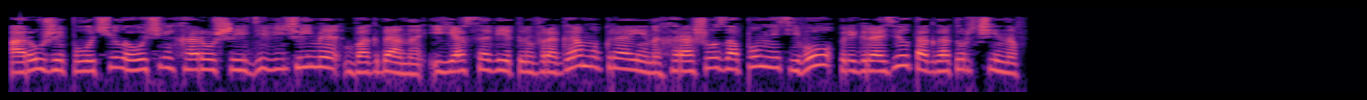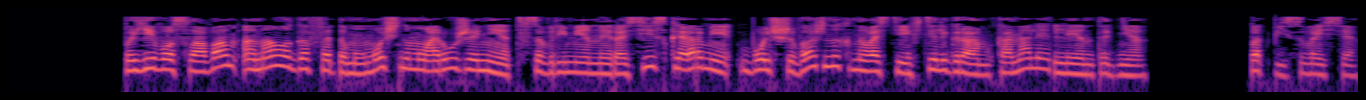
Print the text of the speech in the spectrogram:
Оружие получило очень хорошее девичье имя Богдана, и я советую врагам Украины хорошо запомнить его, пригрозил тогда Турчинов. По его словам, аналогов этому мощному оружию нет в современной российской армии. Больше важных новостей в телеграм-канале «Лента дня». Подписывайся.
